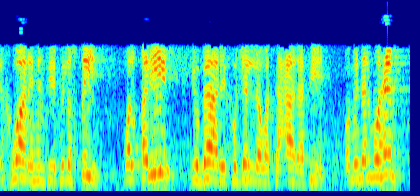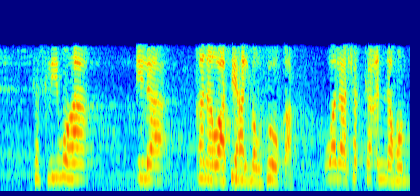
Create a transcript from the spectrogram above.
إخوانهم في فلسطين والقليل يبارك جل وتعالى فيه. ومن المهم تسليمها إلى قنواتها الموثوقة. ولا شك أنهم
